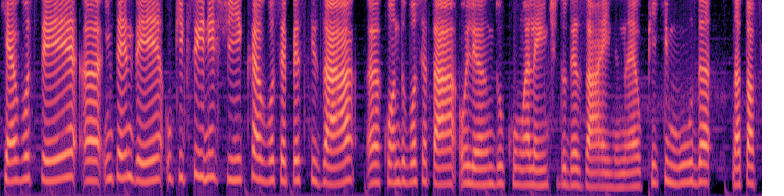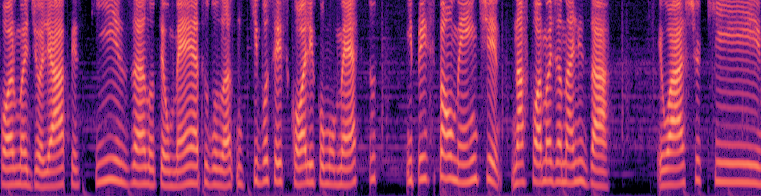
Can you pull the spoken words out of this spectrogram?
que é você uh, entender o que, que, significa você pesquisar uh, quando você está olhando com a lente do design, né? O que, que muda na tua forma de olhar a pesquisa, no teu método, no que você escolhe como método e principalmente na forma de analisar. Eu acho que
